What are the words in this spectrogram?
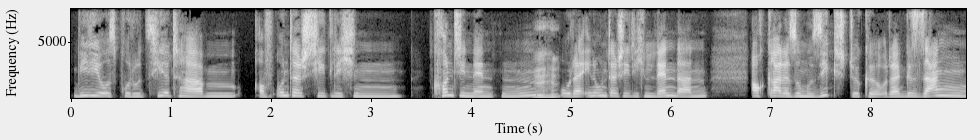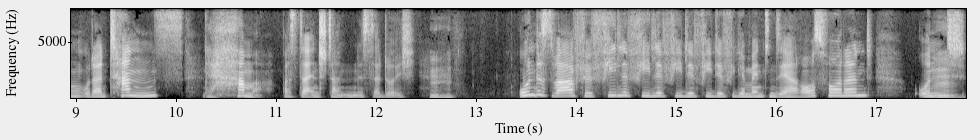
Videos produziert haben auf unterschiedlichen Kontinenten Mhm. oder in unterschiedlichen Ländern, auch gerade so Musikstücke oder Gesang oder Tanz, der Hammer, was da entstanden ist dadurch. Mhm. Und es war für viele, viele, viele, viele, viele Menschen sehr herausfordernd und Mhm.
